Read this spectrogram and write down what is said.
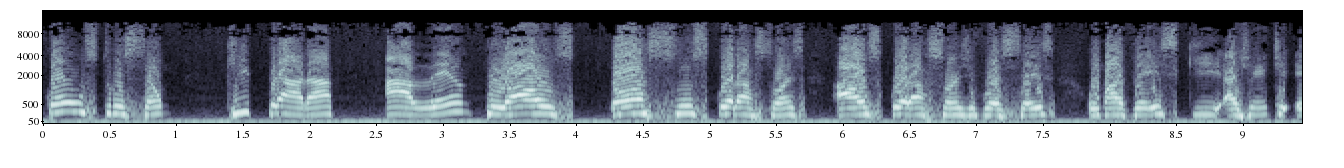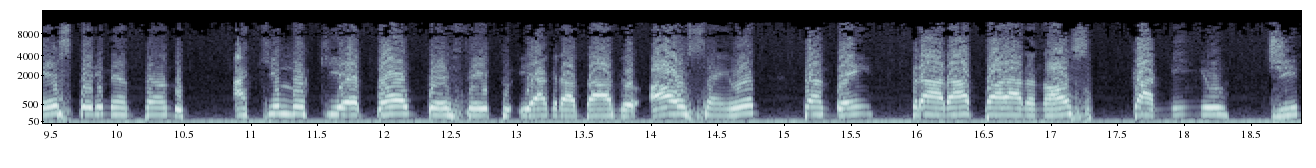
construção que trará alento aos nossos corações, aos corações de vocês, uma vez que a gente experimentando aquilo que é bom, perfeito e agradável ao Senhor, também trará para nós caminho de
